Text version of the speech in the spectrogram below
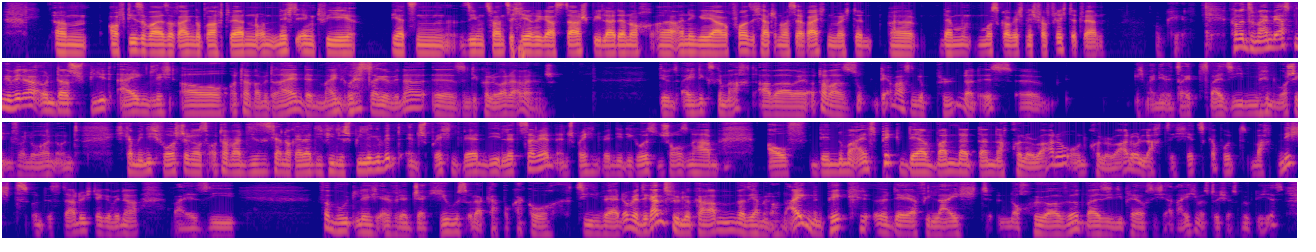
ähm, auf diese Weise reingebracht werden und nicht irgendwie jetzt ein 27-jähriger Starspieler, der noch äh, einige Jahre vor sich hat und was erreichen möchte, äh, der muss, glaube ich, nicht verpflichtet werden. Okay. Kommen wir zu meinem ersten Gewinner und das spielt eigentlich auch Ottawa mit rein, denn mein größter Gewinner äh, sind die Colorado Avalanche. Die uns eigentlich nichts gemacht, aber weil Ottawa so dermaßen geplündert ist, äh, ich meine, ihr habt direkt 2-7 in Washington verloren und ich kann mir nicht vorstellen, dass Ottawa dieses Jahr noch relativ viele Spiele gewinnt. Entsprechend werden die letzter werden, entsprechend werden die die größten Chancen haben auf den Nummer 1 Pick. Der wandert dann nach Colorado und Colorado lacht sich jetzt kaputt, macht nichts und ist dadurch der Gewinner, weil sie vermutlich entweder Jack Hughes oder Capo Caco ziehen werden. Und wenn sie ganz viel Glück haben, weil sie haben ja noch einen eigenen Pick, äh, der ja vielleicht noch höher wird, weil sie die Playoffs nicht erreichen, was durchaus möglich ist,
